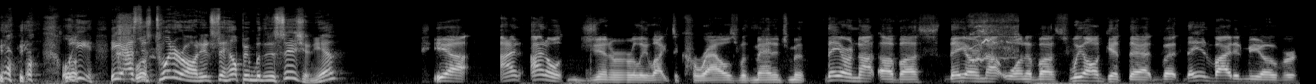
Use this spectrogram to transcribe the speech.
well, well, he, he asked well, his Twitter audience to help him with the decision, yeah? Yeah. I, I don't generally like to carouse with management. They are not of us. They are not one of us. We all get that. But they invited me over.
